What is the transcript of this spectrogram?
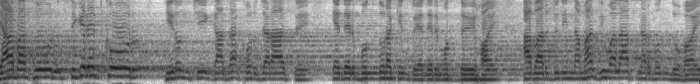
ইয়াবা খোর সিগারেট খোর হিরঞ্চি গাঁজাখোর যারা আছে, এদের বন্ধুরা কিন্তু এদের মধ্যেই হয়। আবার যদি নামাজিওয়ালা আপনার বন্ধু হয়,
